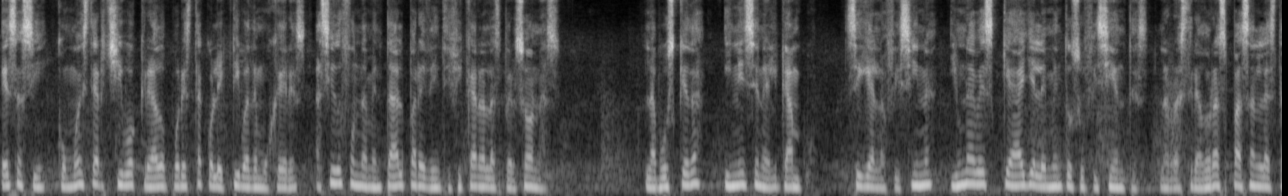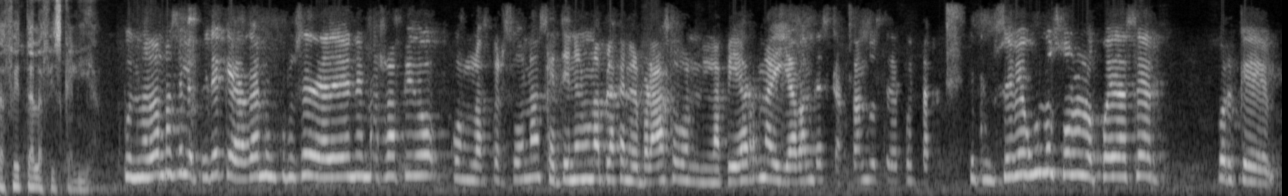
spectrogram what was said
Es así como este archivo creado por esta colectiva de mujeres ha sido fundamental para identificar a las personas. La búsqueda inicia en el campo, sigue a la oficina y una vez que hay elementos suficientes, las rastreadoras pasan la estafeta a la fiscalía. Pues nada más se le pide que hagan un cruce de ADN más rápido con las personas que tienen una placa en el brazo o en la pierna y ya van descartando, se da cuenta. Inclusive uno solo lo puede hacer porque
